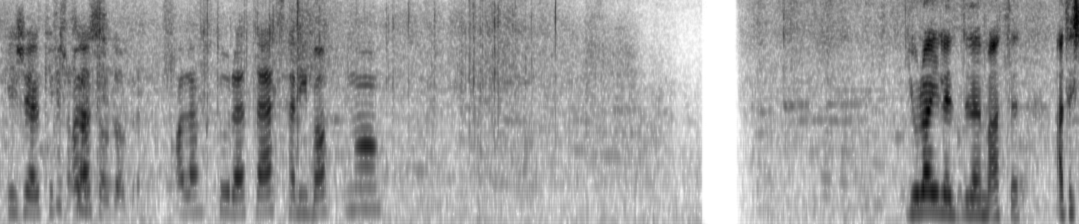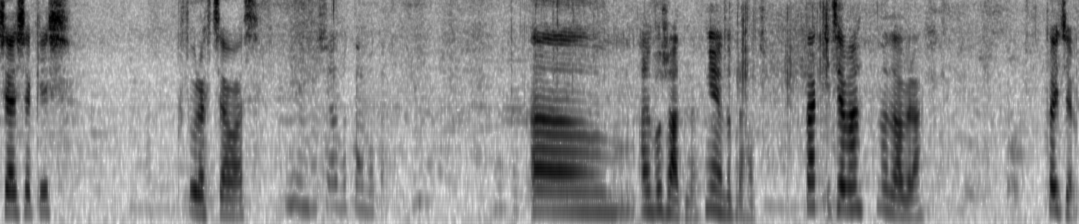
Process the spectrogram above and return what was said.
Jakieś żelki czy Przecież one coś? są dobre. Ale Które te z Haribo? no... Jula, ile dylematy. A ty chciałaś jakieś? Które chciałaś? Nie wiem, właśnie albo to, albo tak. Um, Albo żadne. Nie, dobra, chodź. tak, idziemy? No dobra. To idziemy.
